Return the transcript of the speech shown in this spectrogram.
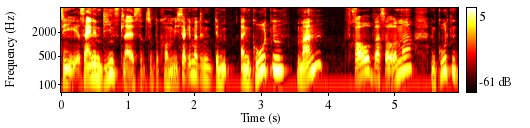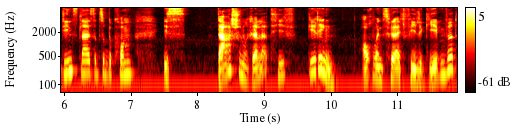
die, seinen Dienstleister zu bekommen. Ich sage immer, den, den, einen guten Mann Frau, was auch immer, einen guten Dienstleister zu bekommen, ist da schon relativ gering. Auch wenn es vielleicht viele geben wird,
